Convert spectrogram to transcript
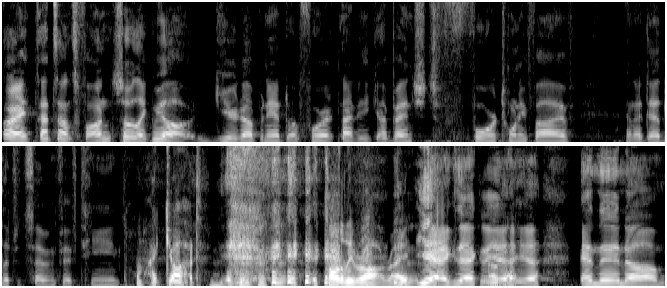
all right, that sounds fun. So like we all geared up and amped up for it. And I, I benched 425 and I deadlifted 715. Oh my god. totally raw, right? Yeah, exactly. Yeah, yeah. And then um,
